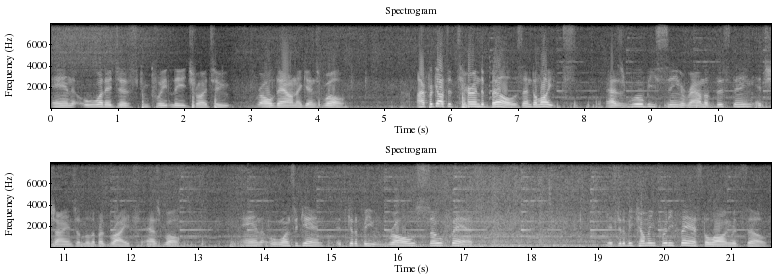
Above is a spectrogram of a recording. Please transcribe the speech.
And what it just completely tried to roll down against well. I forgot to turn the bells and the lights. As we'll be seeing around of this thing, it shines a little bit bright as well. And once again, it's gonna be roll so fast. It's gonna be coming pretty fast along itself.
